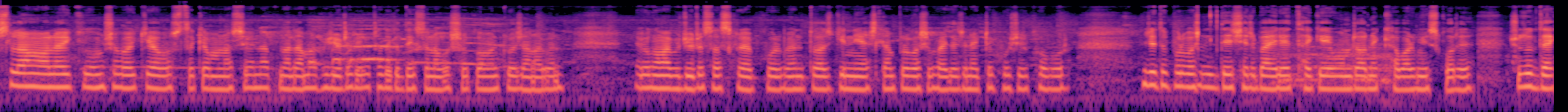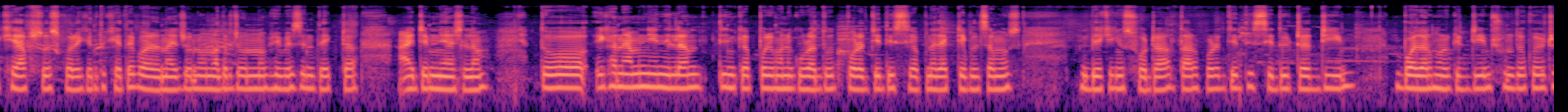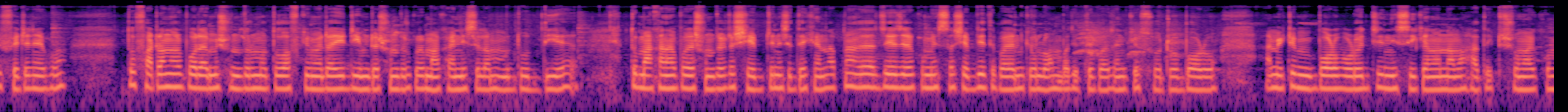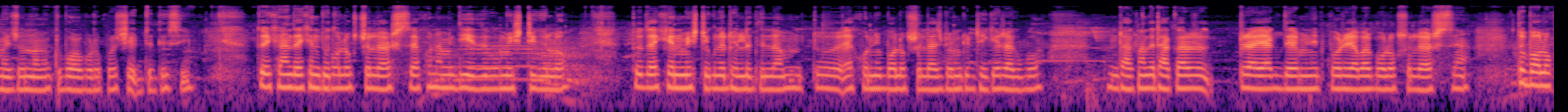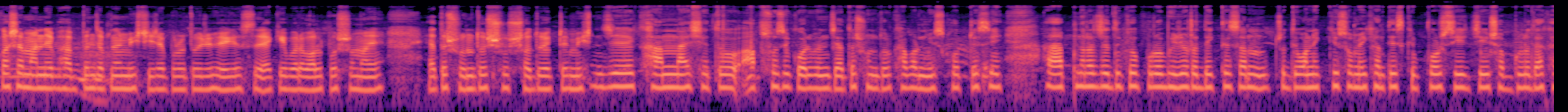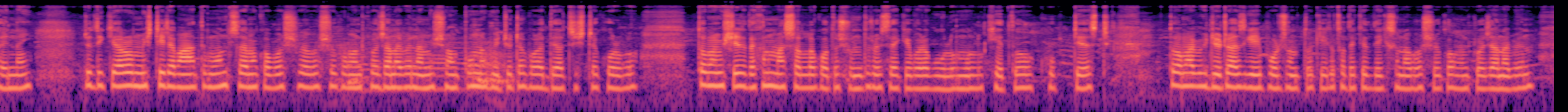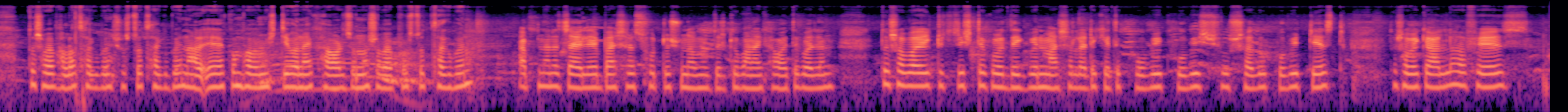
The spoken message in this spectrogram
আসসালামু আলাইকুম। সবাই কী অবস্থা? কেমন আছেন? আপনারা আমার ভিডিওটাকে কোথা থেকে দেখছেন অবশ্যই কমেন্ট করে জানাবেন এবং আমার ভিডিওটা সাবস্ক্রাইব করবেন। তো আজকে নিয়ে আসলাম প্রবাসী ভাইদের জন্য একটা খুশির খবর। যেহেতু প্রবাসী দেশের বাইরে থাকে ওনারা অনেক খাবার মিস করে। শুধু দেখে আফসোস করে কিন্তু খেতে পারে না। এই জন্য ওনাদের জন্য ভেবেচিন্তে একটা আইটেম নিয়ে আসলাম। তো এখানে আমি নিয়ে নিলাম তিন কাপ পরিমাণে গুঁড়া দুধ। পরে দিয়ে দিচ্ছি আপনার এক টেবিল চামচ বেকিং সোডা, তারপরে দিয়ে দিচ্ছি দুইটা ডিম, ব্রয়লার মুরগির ডিম সুন্দর করে একটু ফেটে নেব। তো ফাটানোর পরে আমি সুন্দর মতো অফ ক্যামেরা এই ডিমটা সুন্দর করে মাখাই নিয়েছিলাম দুধ দিয়ে। তো মাখানোর পরে সুন্দর একটা শেপ জিনিসে দেখেন আপনারা যে যেরকম ইচ্ছা শেপ দিতে পারেন, কেউ লম্বা দিতে পারেন, কেউ ছোটো, বড়। আমি একটু বড় বড় জিনিসই কেননা আমার হাতে একটু সময় কমের জন্য আমি একটু বড় বড় করে শেপ দিয়ে দিয়েছি। তো এখানে দেখেন দুধ লোক চলে আসছে। এখন আমি দিয়ে দেবো মিষ্টিগুলো। তো দেখেন মিষ্টিগুলো ঢেলে দিলাম। তো এখনই বলক চলে আসবে, আমি একটু ঢেকে রাখব। ঢাকনাতে ঢাকার প্রায় এক দেড় মিনিট পরে আবার বলক চলে আসছে। তো বলক আসা মানে ভাববেন যে আপনার মিষ্টিটা পুরো তৈরি হয়ে গেছে। একেবারে অল্প সময়ে এত সুন্দর সুস্বাদু একটা মিষ্টি। যে খান নাই সে তো আফসোসই করবেন যে এত সুন্দর খাবার মিস করতেছি। আর আপনারা যদি কেউ পুরো ভিডিওটা দেখতে চান, যদি অনেক কিছু আমি এখান থেকে স্কিপ করছি, যে সবগুলো দেখাই নাই, যদি কেউ আরও মিষ্টিটা বানাতে মন চায়, আমাকে অবশ্যই অবশ্যই কমেন্ট করে জানাবেন। আমি সম্পূর্ণ ভিডিওটা করে দেওয়ার চেষ্টা করব। তো আমি মিষ্টিটা দেখেন মাসাল্লাহ কত সুন্দর হয়েছে। একেবারে গুলোমুলো খেতেও খুব টেস্ট তো আমার ভিডিওটা আজকে এই পর্যন্ত। কে কোথা থেকে দেখছেন অবশ্যই কমেন্ট করে জানাবেন। তো সবাই ভালো থাকবেন, সুস্থ থাকবেন। আর এরকমভাবে মিষ্টি বানায় খাওয়ার জন্য সবাই প্রস্তুত থাকবেন। আপনারা চাইলে বাসার ছোট্ট সুনামদেরকে বানায় খাওয়াতে পারেন। তো সবাই একটু চেষ্টা করে দেখবেন মাসাল্লাটা খেতে খুবই খুবই সুস্বাদু, খুবই টেস্ট তো সবাইকে আল্লাহ হাফেজ।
